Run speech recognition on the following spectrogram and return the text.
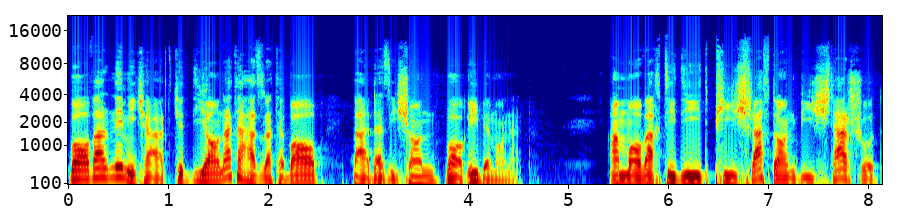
باور نمی کرد که دیانت حضرت باب بعد از ایشان باقی بماند. اما وقتی دید پیشرفت آن بیشتر شد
